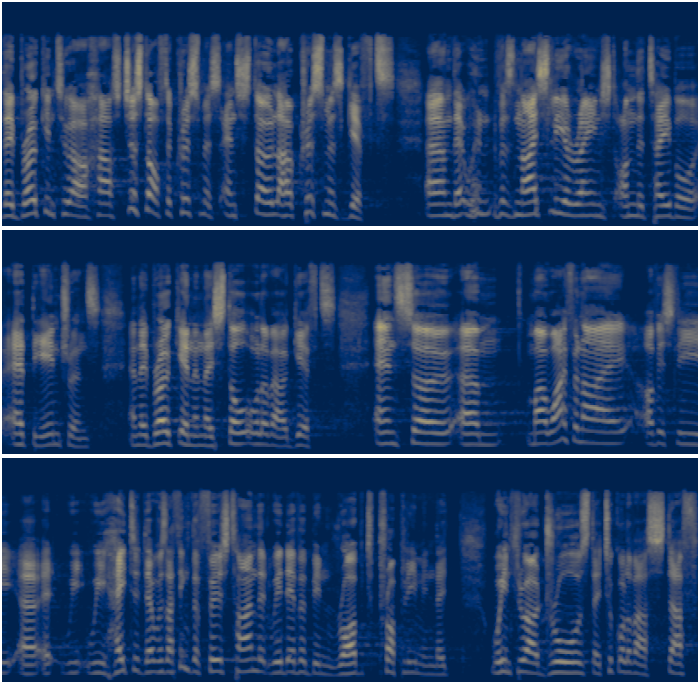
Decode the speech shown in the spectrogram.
they broke into our house just after Christmas and stole our Christmas gifts um, that was nicely arranged on the table at the entrance. And they broke in and they stole all of our gifts. And so um, my wife and I, obviously, uh, we, we hated, that was, I think, the first time that we'd ever been robbed properly. I mean, they went through our drawers, they took all of our stuff.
